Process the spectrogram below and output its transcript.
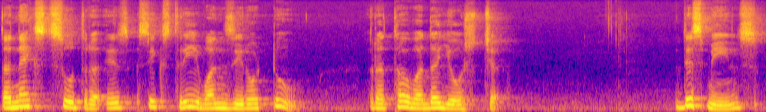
The next sutra is 63102 Rathavada Yoshcha. This means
